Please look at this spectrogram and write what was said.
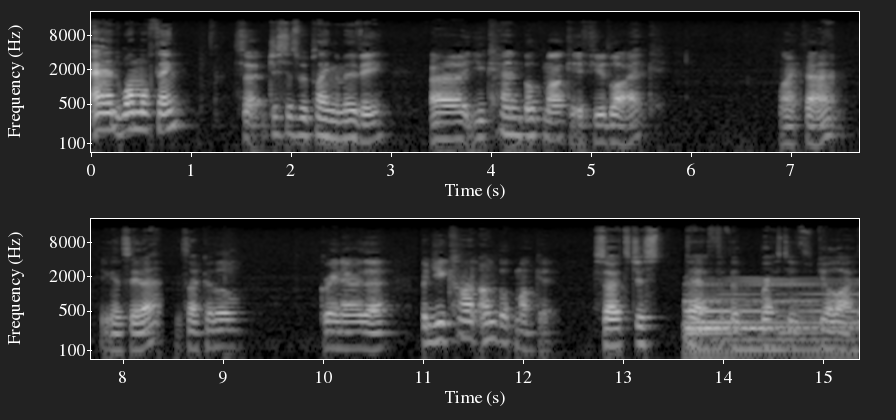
And one more thing. So, just as we're playing the movie, uh, you can bookmark it if you'd like. Like that. You can see that. It's like a little green area there. But you can't unbookmark it. So it's just there for the rest of your life.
